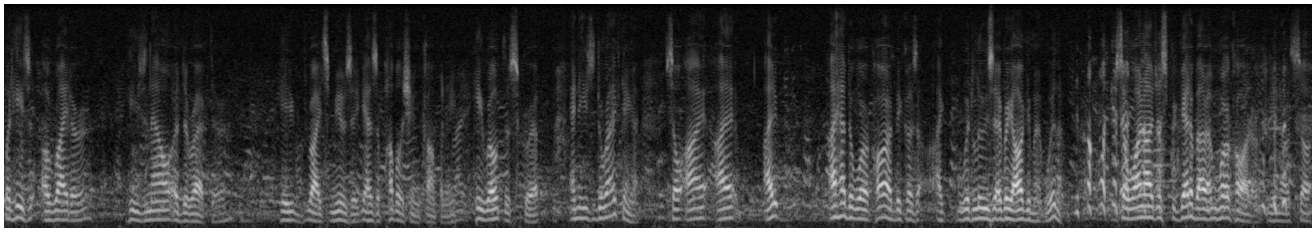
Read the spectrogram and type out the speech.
But he's a writer. He's now a director. He writes music, has a publishing company. He wrote the script, and he's directing it. So I, I, I, I had to work hard because I would lose every argument with him. so why not just forget about it and work harder, you know? So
